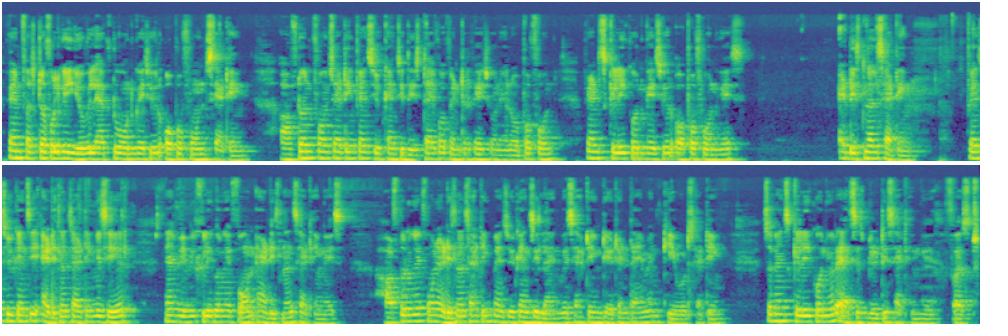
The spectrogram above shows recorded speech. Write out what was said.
friend first of all you will have to on guys your Oppo phone setting after on phone setting friends you can see this type of interface on your oppo phone. Friends click on guys your oppo phone guys. Additional setting. Friends you can see additional setting is here. And we will click on my phone additional setting guys. After the phone additional setting friends you can see language setting date and time and keyboard setting. So friends click on your accessibility setting guys first.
